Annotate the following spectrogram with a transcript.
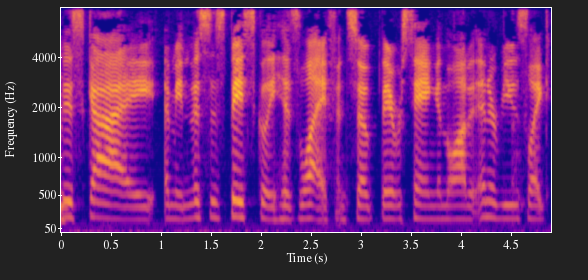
this guy, I mean, this is basically his life, and so they were saying in a lot of interviews, like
